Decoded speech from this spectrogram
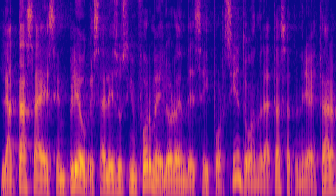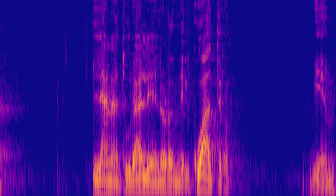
La tasa de desempleo que sale de esos informes del orden del 6%, cuando la tasa tendría que estar la natural en el orden del 4%. Bien.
